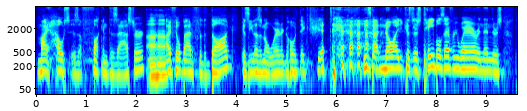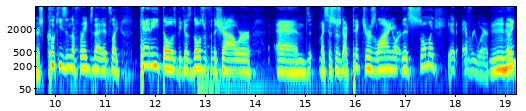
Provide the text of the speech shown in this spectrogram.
my house is a fucking disaster. Uh-huh. I feel bad for the dog because he doesn't know where to go take shit. He's got no idea because there's tables everywhere, and then there's there's cookies in the fridge that it's like can't eat those because those are for the shower. And my sister's got pictures lying, or there's so much shit everywhere mm-hmm. that I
